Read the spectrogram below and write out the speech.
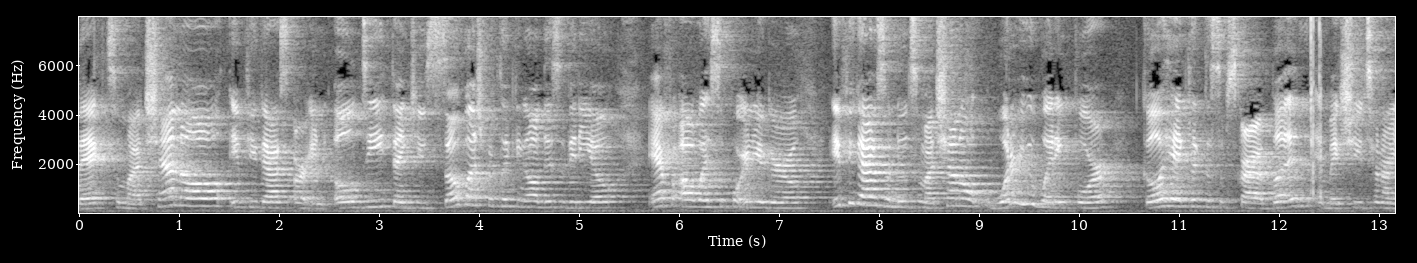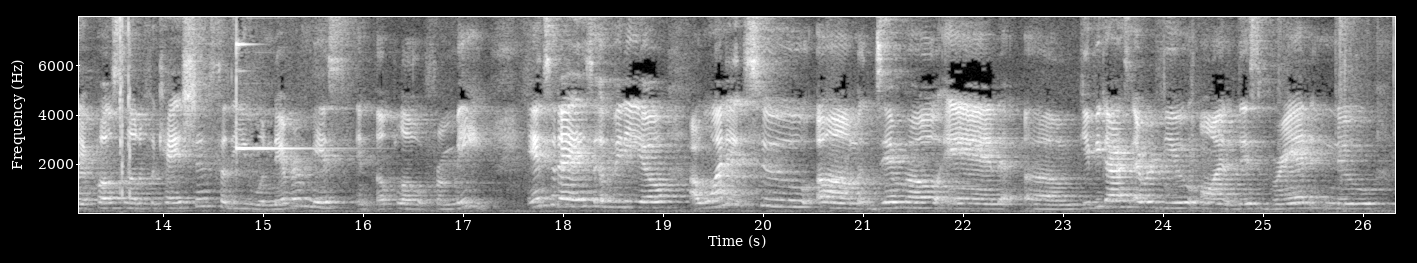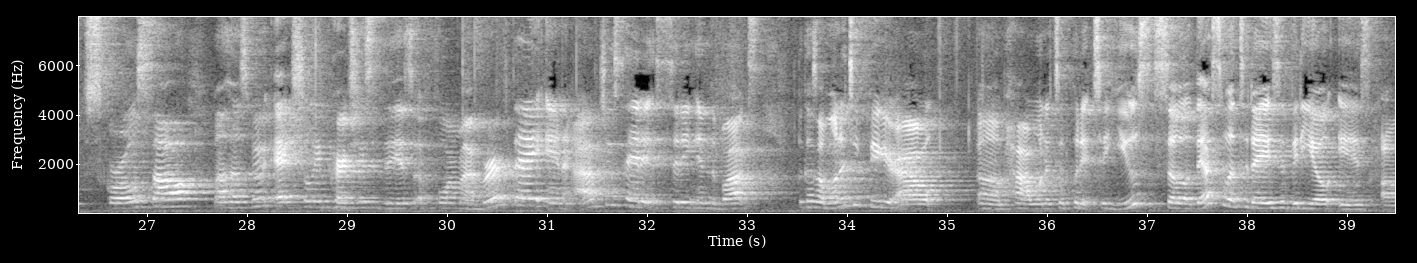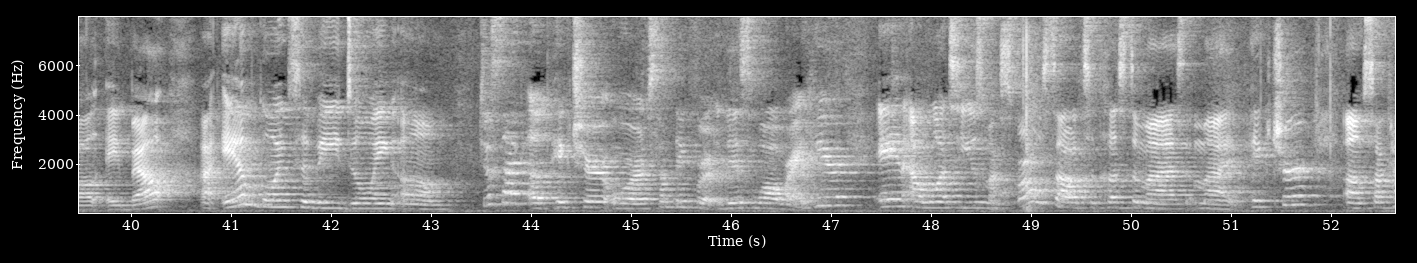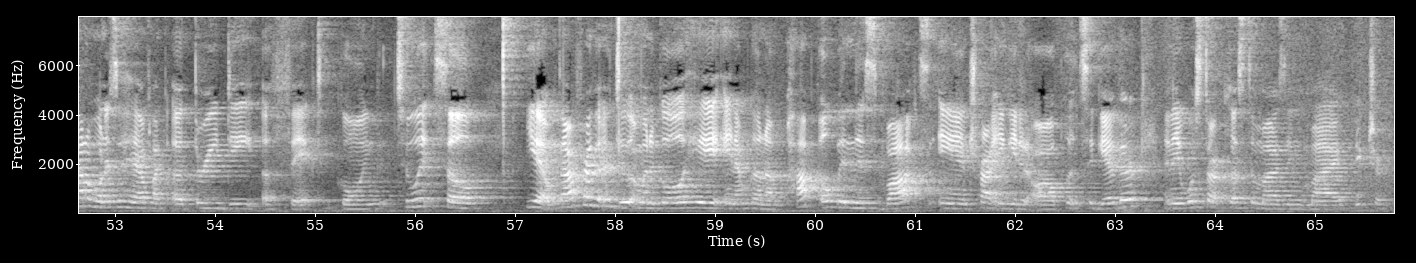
Back to my channel. If you guys are an OD, thank you so much for clicking on this video and for always supporting your girl. If you guys are new to my channel, what are you waiting for? Go ahead, click the subscribe button and make sure you turn on your post notifications so that you will never miss an upload from me. In today's video, I wanted to um, demo and um, give you guys a review on this brand new scroll saw. My husband actually purchased this for my birthday and I've just had it sitting in the box because I wanted to figure out um, how I wanted to put it to use. So that's what today's video is all about. I am going to be doing um, just like a picture or something for this wall right here and I want to use my scroll saw to customize my picture. Um, so I kind of wanted to have like a 3D effect going to it. So yeah, without further ado, I'm gonna go ahead and I'm gonna pop open this box and try and get it all put together. And then we'll start customizing my picture.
